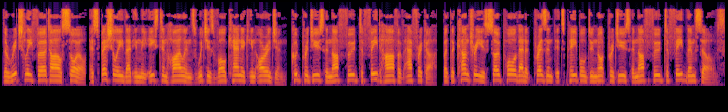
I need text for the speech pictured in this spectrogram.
The richly fertile soil especially that in the eastern highlands which is volcanic in origin could produce enough food to feed half of Africa, but the country is so poor that at present its people do not produce enough food to feed themselves.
